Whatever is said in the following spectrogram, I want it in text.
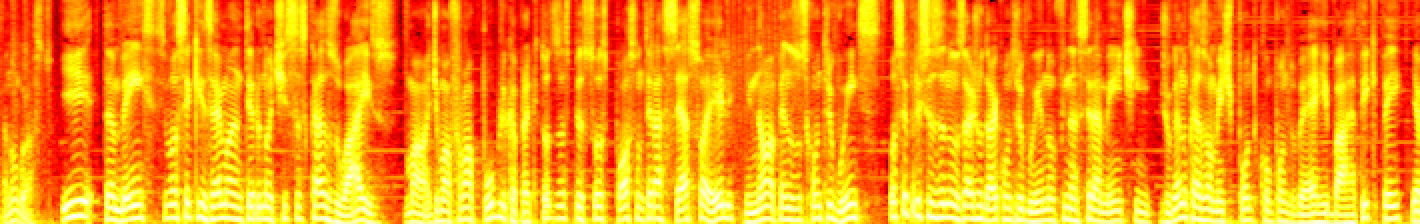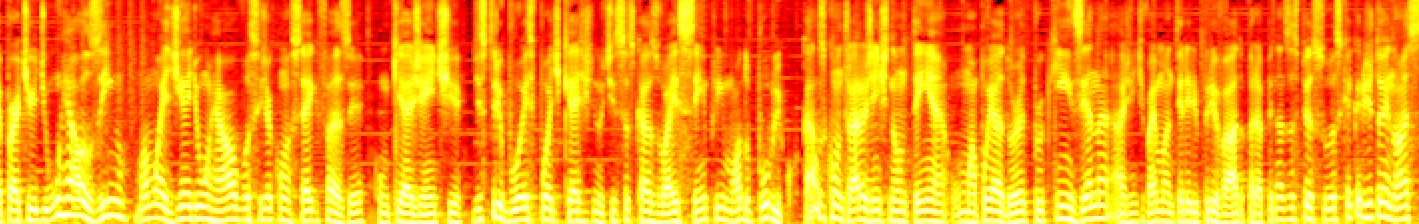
eu não gosto. E também, se você quiser manter Notícias Casuais uma- de uma forma pública para que todas as pessoas possam ter acesso a ele e não apenas os contribuintes, você precisa nos ajudar contribuindo financeiramente em jogandocasualmente.com.br barra PicPay e a partir de um realzinho, uma moedinha de um real, você já consegue fazer com que a gente distribua esse podcast de notícias casuais sempre em modo público. Caso contrário, a gente não tenha um apoiador por quinzena, a gente vai manter ele privado para apenas as pessoas que acreditam em nós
